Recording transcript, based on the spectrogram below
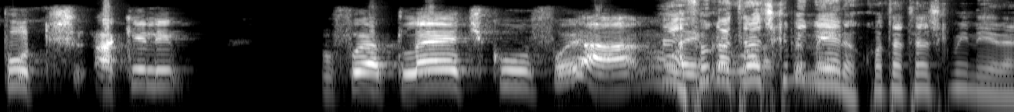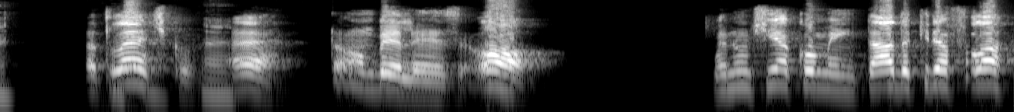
Putz, aquele. Não foi Atlético, foi. Ah, não É, lembro foi com o agora Atlético também. Mineiro. Contra o Atlético Mineiro, é. Atlético? É. É. Então, beleza. Ó, eu não tinha comentado, eu queria falar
